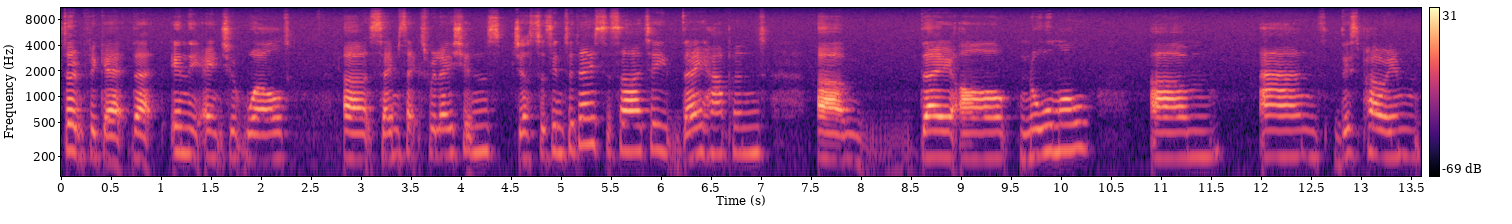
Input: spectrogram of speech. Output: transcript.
don't forget that in the ancient world, uh, same sex relations, just as in today's society, they happened. Um, they are normal. Um, and this poem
